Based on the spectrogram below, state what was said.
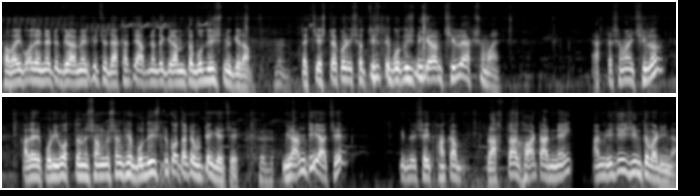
সবাই বলেন একটু গ্রামের কিছু দেখাতে আপনাদের গ্রাম তো বধিষ্ণু গ্রাম। তাই চেষ্টা করি সত্যি সত্যি বধিষ্ণু গ্রাম ছিল এক সময়। একটা সময় ছিল কালের পরিবর্তনের সঙ্গে সঙ্গে বধিষ্ণু কথাটা উঠে গেছে। গ্রামটি আছে, কিন্তু সেই ফাঁকা রাস্তাঘাট আর নেই, আমি নিজেই চিনতে পারি না।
